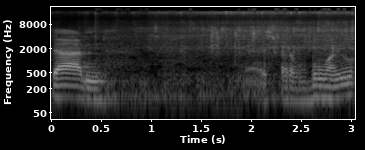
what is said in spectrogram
Yan. Guys, parang bumango.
